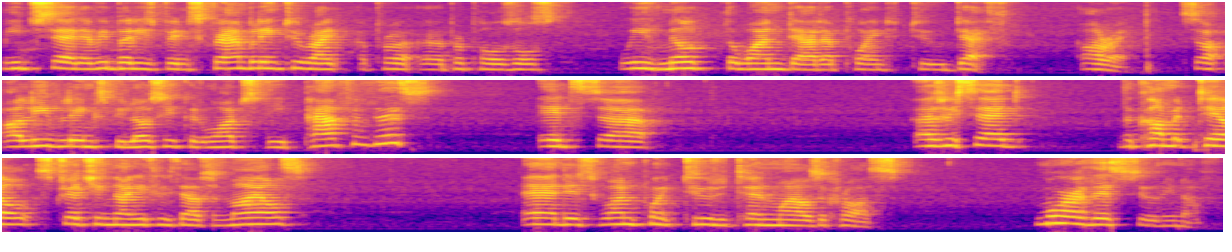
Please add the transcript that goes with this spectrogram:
Meech said everybody's been scrambling to write pro uh, proposals. We've milked the one data point to death. All right, so I'll leave links below so you can watch the path of this. It's, uh, as we said, the comet tail stretching 93,000 miles, and it's 1.2 to 10 miles across. More of this soon enough.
